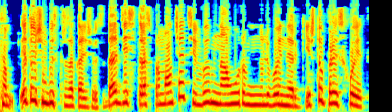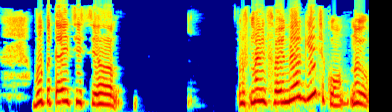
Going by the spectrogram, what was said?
там, это очень быстро заканчивается, да, 10 раз промолчать, и вы на уровне нулевой энергии. И что происходит? Вы пытаетесь э, восстановить свою энергетику, но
